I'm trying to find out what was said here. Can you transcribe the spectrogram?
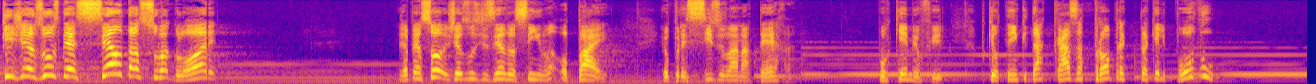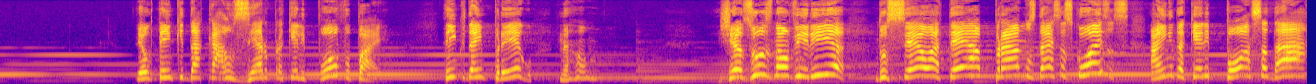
que Jesus desceu da sua glória. Já pensou Jesus dizendo assim: Ô oh, Pai, eu preciso ir lá na terra, Por quê, meu filho? Porque eu tenho que dar casa própria para aquele povo. Eu tenho que dar carro zero para aquele povo, pai. Tenho que dar emprego. Não. Jesus não viria do céu à terra para nos dar essas coisas, ainda que Ele possa dar.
